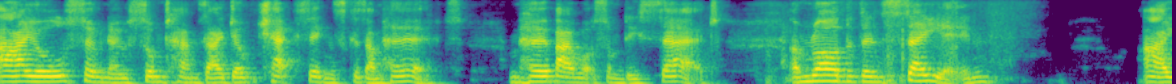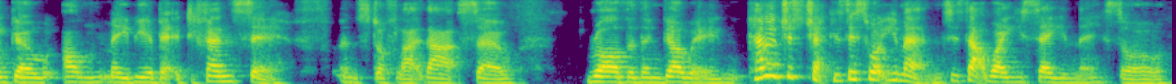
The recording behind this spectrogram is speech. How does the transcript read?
I also know sometimes I don't check things because I'm hurt. I'm hurt by what somebody said. And rather than saying, I go on maybe a bit defensive and stuff like that. So rather than going, can I just check, is this what you meant? Is that why you're saying this? Or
